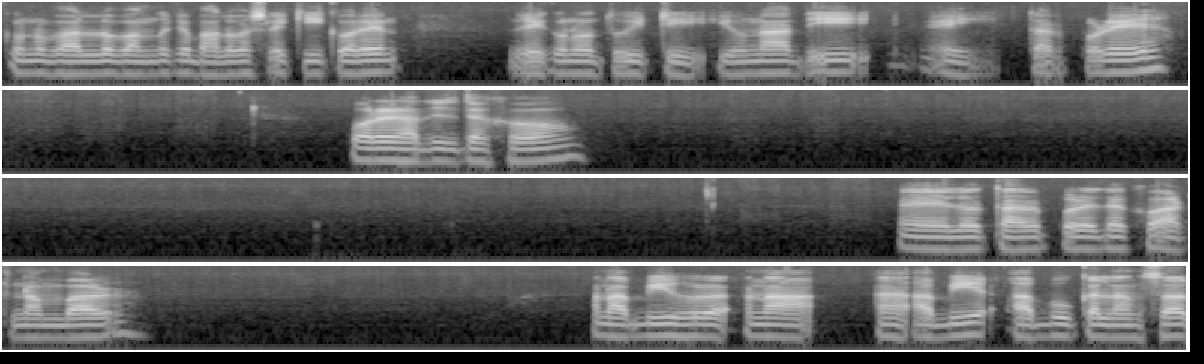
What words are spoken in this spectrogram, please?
কোন ভালো বান্দাকে ভালোবাসলে কি করেন? যে কোনো দুইটি, ইউনাদি, এই, তারপরে পরের হাদিস দেখো। এলো তারপরে দেখো আট নাম্বার আনাবি আনা আবি আবু কাল আনসার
